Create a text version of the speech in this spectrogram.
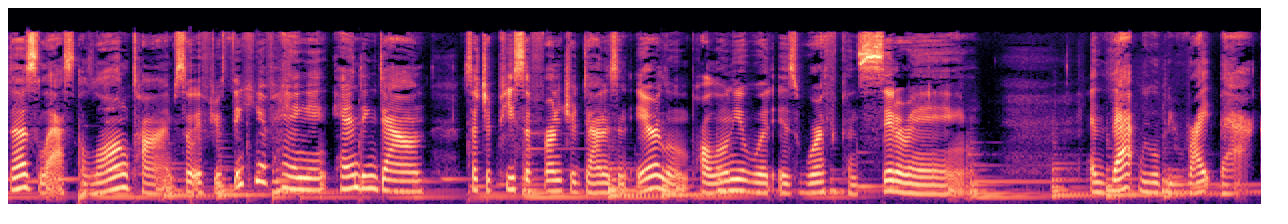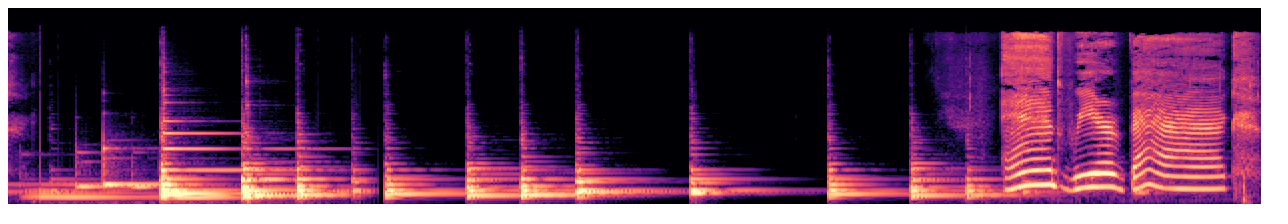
does last a long time. So if you're thinking of hanging handing down such a piece of furniture down as an heirloom, paulownia wood is worth considering. And that we will be right back. And we're back.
